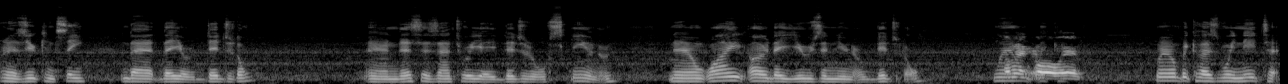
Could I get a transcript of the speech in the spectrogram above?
As you can see that they are digital. And this is actually a digital scanner. Now why are they using, you know, digital? I'm going to beca- call in. well, because we need to,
